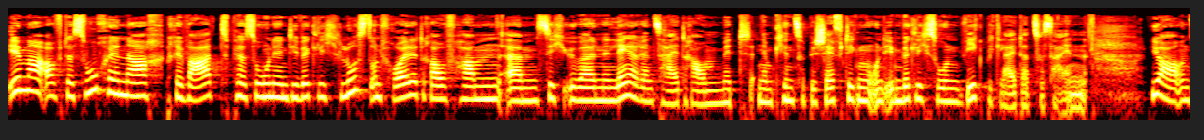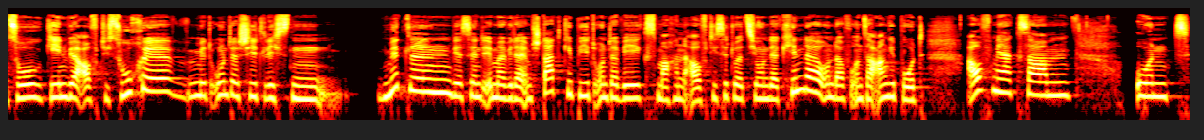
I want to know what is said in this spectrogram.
immer auf der Suche nach Privatpersonen, die wirklich Lust und Freude drauf haben, ähm, sich über einen längeren Zeitraum mit einem Kind zu beschäftigen und eben wirklich so ein Wegbegleiter zu sein. Ja, und so gehen wir auf die Suche mit unterschiedlichsten Mitteln. Wir sind immer wieder im Stadtgebiet unterwegs, machen auf die Situation der Kinder und auf unser Angebot aufmerksam und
